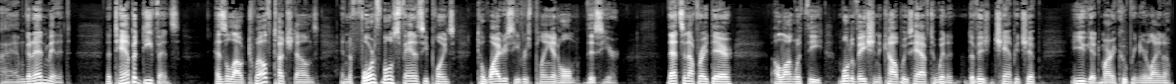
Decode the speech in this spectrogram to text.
I am going to admit it. The Tampa defense has allowed 12 touchdowns and the fourth most fantasy points to wide receivers playing at home this year. That's enough right there, along with the motivation the Cowboys have to win a division championship. You get Mari Cooper in your lineup.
